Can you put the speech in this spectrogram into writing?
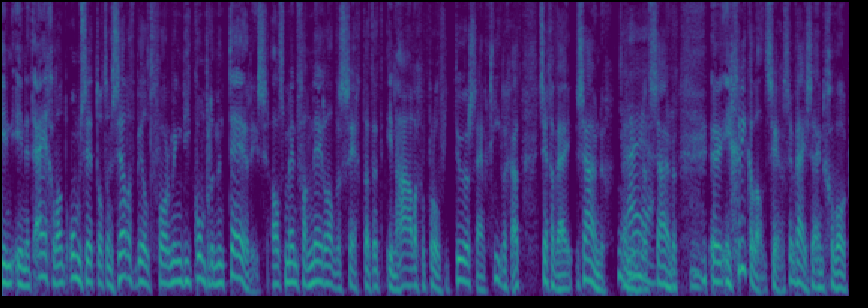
in, in het eigen land omzet tot een zelfbeeldvorming die complementair is. Als men van Nederlanders zegt dat het inhalige profiteurs zijn, gierigheid, zeggen wij zuinig. Ja, dat zuinig. Uh, in Griekenland zeggen ze, wij zijn gewoon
